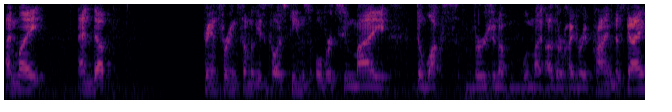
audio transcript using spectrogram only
I might end up transferring some of these color schemes over to my deluxe version of my other Hydroid Prime, this guy.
